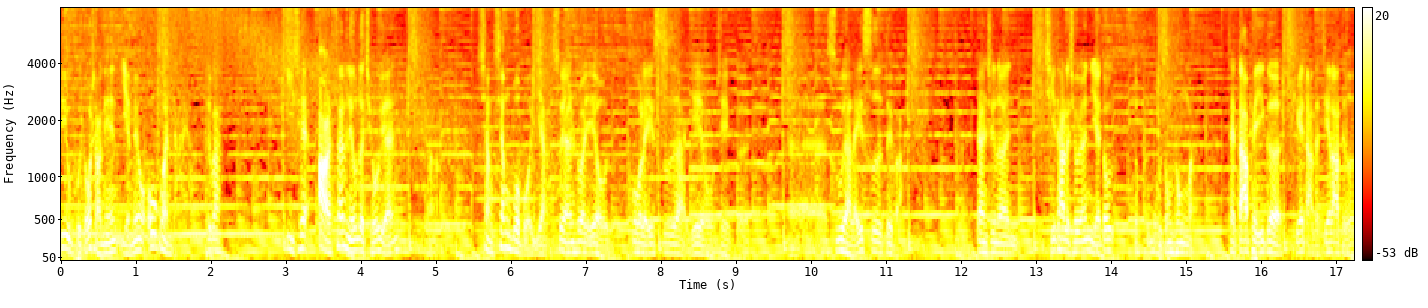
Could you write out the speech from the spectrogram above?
利物浦多少年也没有欧冠打呀，对吧？一些二三流的球员啊，像香饽饽一样，虽然说也有托雷斯啊，也有这个呃苏亚雷斯，对吧？但是呢，其他的球员也都都普普通通嘛。再搭配一个铁打的杰拉德，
